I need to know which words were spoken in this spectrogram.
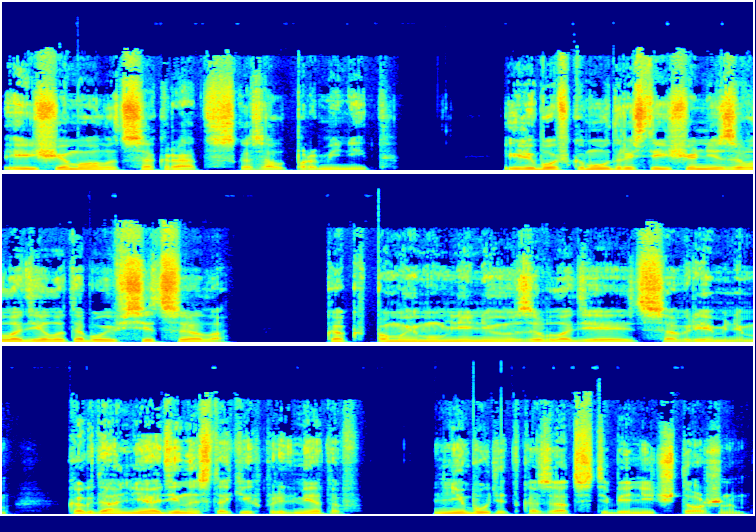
«Ты еще молод, Сократ», — сказал Парменид, — «и любовь к мудрости еще не завладела тобой всецело» как, по моему мнению, завладеет со временем, когда ни один из таких предметов не будет казаться тебе ничтожным.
